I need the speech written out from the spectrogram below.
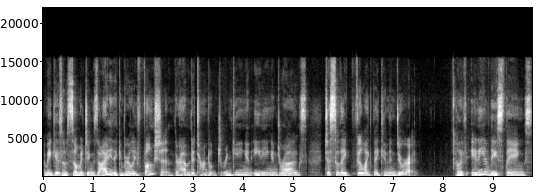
I mean, it gives them so much anxiety they can barely function. They're having to turn to drinking and eating and drugs just so they feel like they can endure it. Now, if any of these things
